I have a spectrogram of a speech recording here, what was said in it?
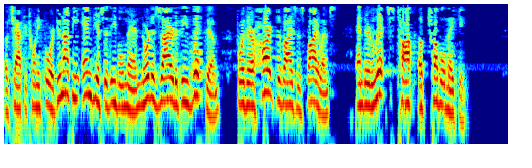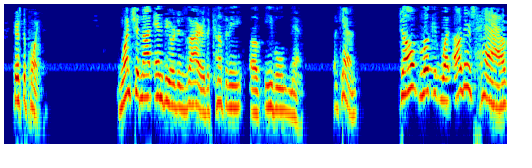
of chapter 24. Do not be envious of evil men, nor desire to be with them, for their heart devises violence, and their lips talk of troublemaking. Here's the point. One should not envy or desire the company of evil men. Again, don't look at what others have.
